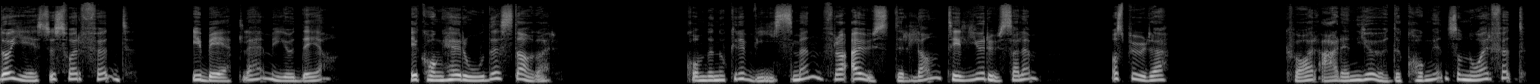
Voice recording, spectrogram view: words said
Da Jesus var fødd, i Betlehem i Judea, i kong Herodes dager, kom det nokre vismenn fra Austerland til Jerusalem og spurte, Hvar er den jødekongen som nå er fødd?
